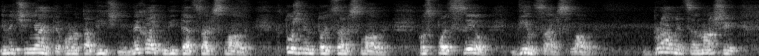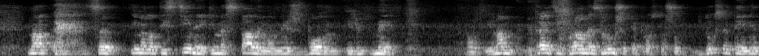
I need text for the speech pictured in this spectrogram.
і відчиняйте ворота вічні, нехай увійде цар слави. Хто ж він той цар слави? Господь сил, він цар слави. Брами це наші на, це іменно ті стіни, які ми ставимо між Богом і людьми. От. І нам треба ці брами зрушити просто, щоб Дух Святий він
